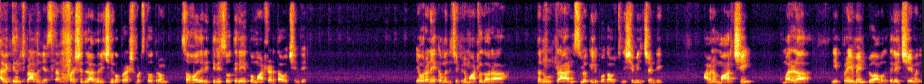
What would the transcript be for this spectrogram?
ఆ వ్యక్తి గురించి ప్రార్థన చేస్తాను. పరిశుద్ధుల మీరు ఇచ్చిన గొప్ప రక్షపడి స్తోత్రం సహోదరి తిరిసో తెలియకో మాట్లాడుతూ వచ్చింది. ఎవరు అనేక మంది చెప్పిన మాటల ద్వారా తను ట్రాన్స్లోకి వెళ్ళిపోతా వచ్చింది. క్షమించండి. ఆమెను మార్చి మరలా నీ ప్రేమేంటో ఆమెకు తెలియచేయమని.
